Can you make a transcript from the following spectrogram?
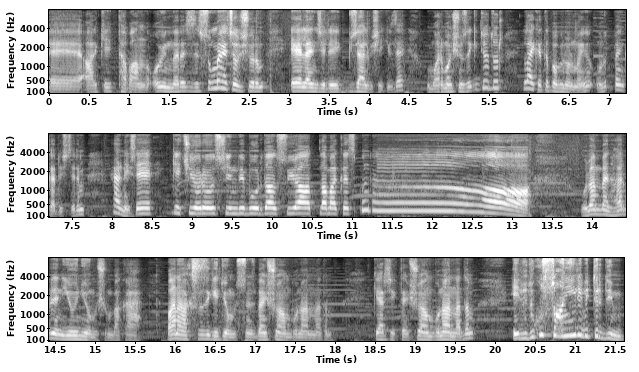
eee arcade tabanlı oyunları size sunmaya çalışıyorum. Eğlenceli, güzel bir şekilde. Umarım hoşunuza gidiyordur. Like atıp abone olmayı unutmayın kardeşlerim. Her neyse geçiyoruz şimdi buradan suya atlama kısmına. Ulan ben harbiden iyi oynuyormuşum bak ha. Bana haksızlık ediyormuşsunuz. Ben şu an bunu anladım. Gerçekten şu an bunu anladım. 59 saniyeyle bitirdim.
